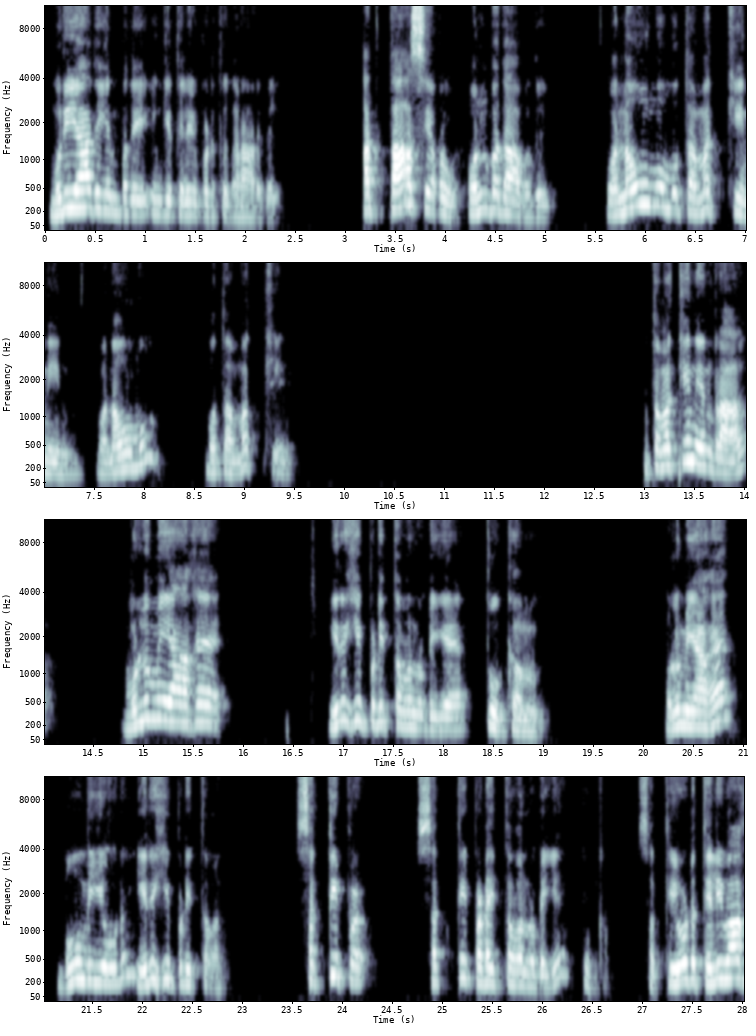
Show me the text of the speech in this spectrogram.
முடியாது என்பதை இங்கே தெளிவுபடுத்துகிறார்கள். அத்தாசியு ஒன்பதாவது. வனௌமு முத்தமக்கினின். ஒனவுமு முத்தமக்கின். முத்தமக்கின் என்றால் முழுமையாக இறுகி பிடித்தவனுடைய தூக்கம். முழுமையாக பூமியோடு இறுகி பிடித்தவன். சக்தி ப சக்தி படைத்தவனுடைய தூக்கம். சக்தியோடு தெளிவாக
